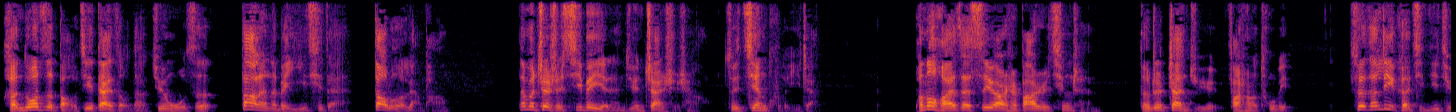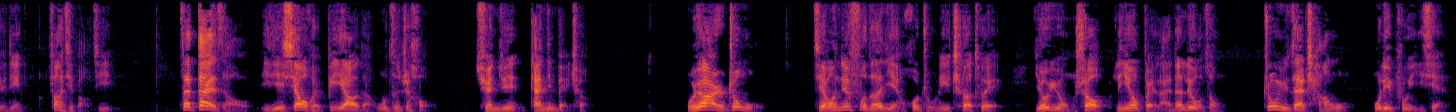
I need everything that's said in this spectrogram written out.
很多自宝鸡带走的军用物资大量的被遗弃在道路的两旁。那么，这是西北野战军战史上最艰苦的一战。彭德怀在四月二十八日清晨得知战局发生了突变。所以他立刻紧急决定放弃宝鸡，在带走以及销毁必要的物资之后，全军赶紧北撤。五月二日中午，解放军负责掩护主力撤退，由永寿临由北来的六纵，终于在长武五里铺一线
